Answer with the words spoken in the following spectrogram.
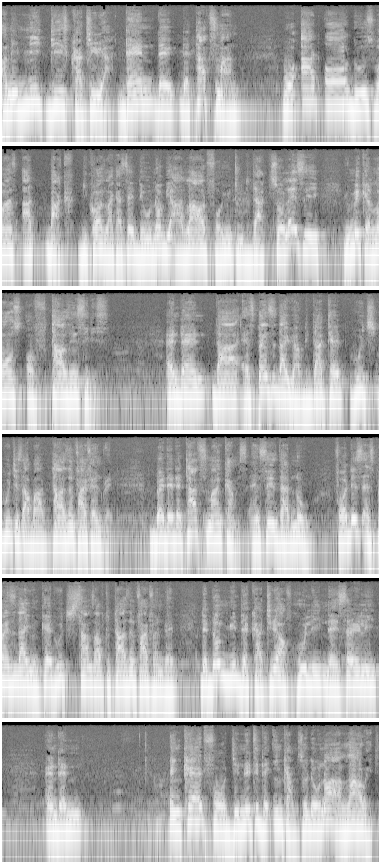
I mean, meet these criteria, then the, the taxman will add all those ones at back because, like I said, they will not be allowed for you to deduct. So let's say you make a loss of thousand cedis, and then the expenses that you have deducted, which which is about thousand five hundred, but then the taxman comes and says that no, for this expenses that you incurred, which sums up to thousand five hundred, they don't meet the criteria of wholly necessarily, and then incurred for generating the income, so they will not allow it.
